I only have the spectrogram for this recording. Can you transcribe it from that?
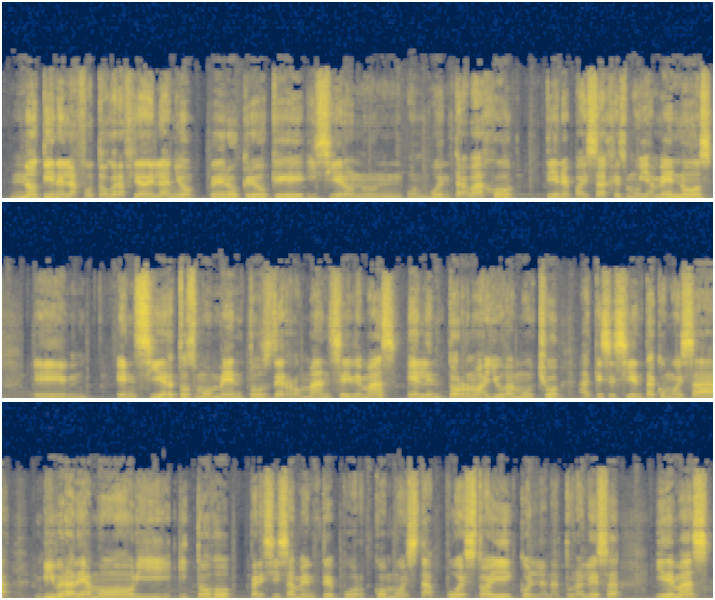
No tiene la fotografía del año, pero creo que hicieron un, buen trabajo. Tiene paisajes muy amenos. Eh, en ciertos momentos de romance y demás, el entorno ayuda mucho a que se sienta como esa vibra de amor y, todo, precisamente por cómo está puesto ahí con la naturaleza y demás.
